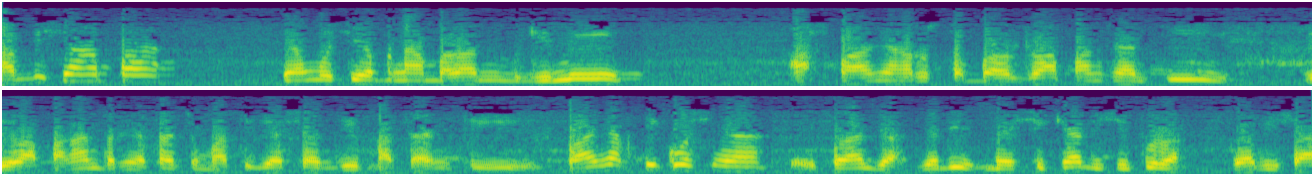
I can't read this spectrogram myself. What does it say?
Habisnya apa? Yang mesti penambalan begini, aspalnya harus tebal 8 cm. Di lapangan ternyata cuma 3 cm, 4 cm. Banyak tikusnya, itu aja. Jadi basicnya di situlah. Nggak bisa,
